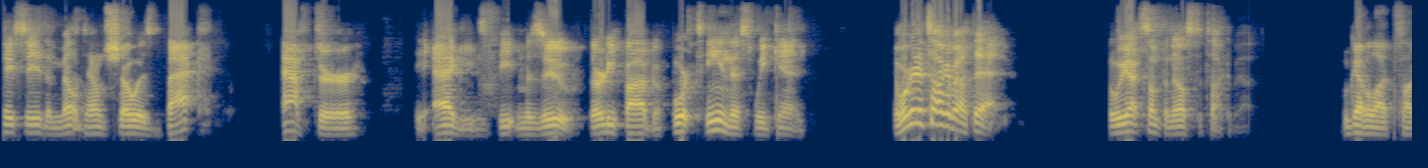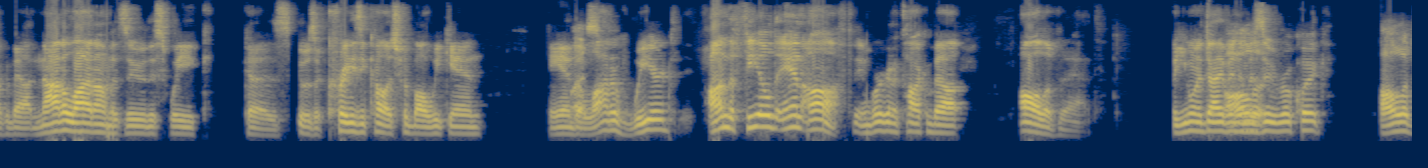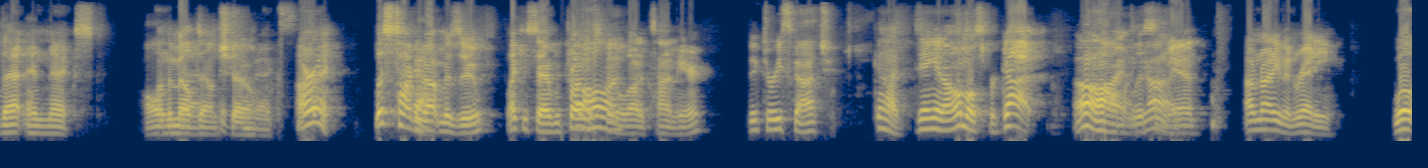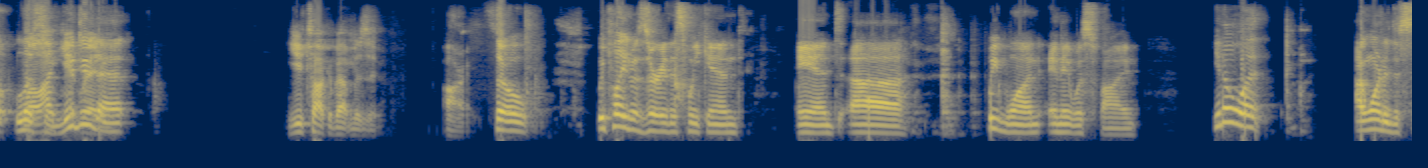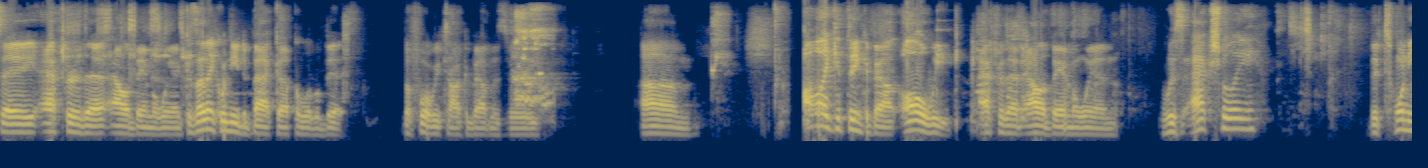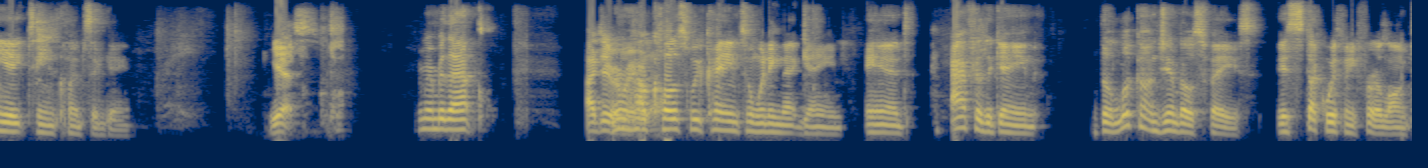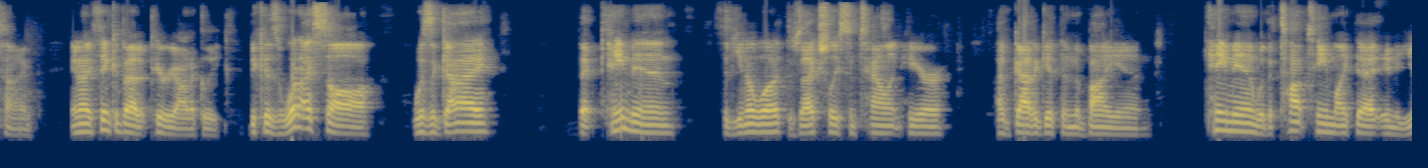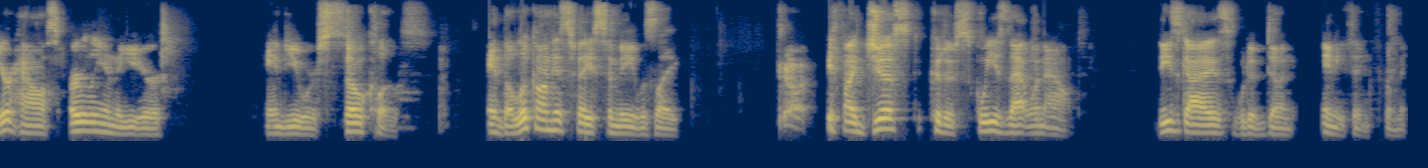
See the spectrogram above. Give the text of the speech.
Casey, the Meltdown Show is back after the Aggies beat Mizzou 35 to 14 this weekend. And we're going to talk about that. But we got something else to talk about. We've got a lot to talk about. Not a lot on Mizzou this week because it was a crazy college football weekend and a lot of weird on the field and off. And we're going to talk about all of that. But you want to dive All into of- Mizzou real quick? All of that and next. All On the Meltdown Show. Next. All right. Let's talk Yeah. about Mizzou. Like you said, we probably Oh, won't spend a lot of time here. Victory Scotch. God dang it, I almost forgot. Oh, All right, my listen, God. man. I'm not even ready. Well, Well, listen, I you do ready. that. You talk about Mizzou. All right. So we played Missouri this weekend, and uh, we won, and it was fine. You know what? I wanted to say after the Alabama win, because I think we need to back up a little bit before we talk about Missouri. Um, all I could think about all week after that Alabama win was actually the 2018 Clemson game. Yes, Remember that? I do remember, remember, how that. close we came to winning that game and after the game the look on jimbo's face is stuck with me for a long time and i think about it periodically because what i saw was a guy that came in said you know what? There's actually some talent here. I've got to get them to buy in. Came in with a top team like that into your house early in the year and you were so close. And the look on his face to me was like God, if I just could have squeezed that one out, these guys would have done anything for me.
